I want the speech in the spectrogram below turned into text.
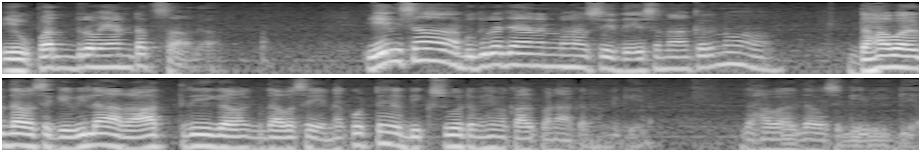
ඒ උපද්‍රවයන්ටත් සාධා. ඒ නිසා බුදුරජාණන් වහන්සේ දේශනා කරනවා දහවල් දවස ගෙවිලා රාත්‍රී දවස එනකොට භික්‍ෂුවට මෙහෙම කල්පනා කරන්න කියලා. දහවල් දවස ගෙවී ගිය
